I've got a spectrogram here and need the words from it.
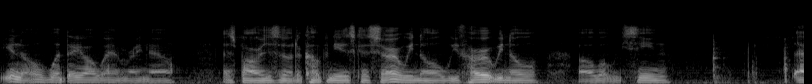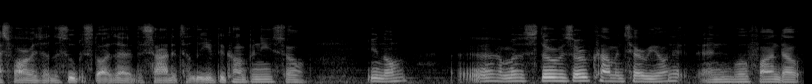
you know what they are with right now. As far as uh, the company is concerned, we know we've heard, we know uh, what we've seen as far as other superstars that have decided to leave the company. So, you know, uh, I'm gonna still reserve commentary on it, and we'll find out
